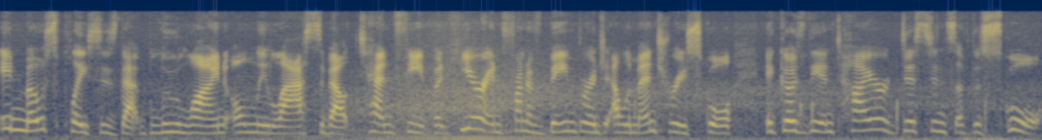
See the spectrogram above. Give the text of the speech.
In most places, that blue line only lasts about 10 feet, but here in front of Bainbridge Elementary School, it goes the entire distance of the school.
